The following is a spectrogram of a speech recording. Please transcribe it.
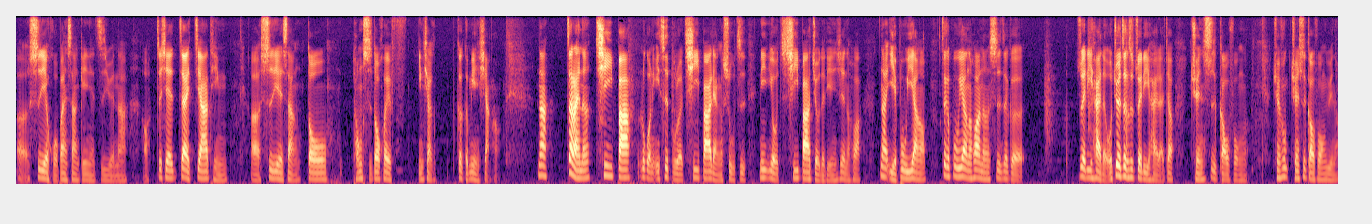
呃事业伙伴上给你的资源啊，好，这些在家庭呃事业上都同时都会影响各个面向哈。那再来呢，七八，如果你一次补了七八两个数字，你有七八九的连线的话，那也不一样哦。这个不一样的话呢，是这个最厉害的，我觉得这个是最厉害的，叫。权势高峰啊，全副权势高峰运哦，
